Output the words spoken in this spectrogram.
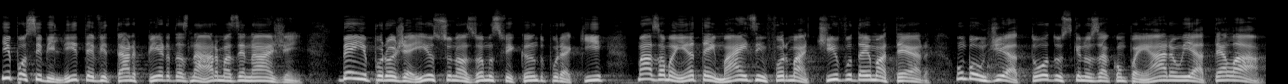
e possibilita evitar perdas na armazenagem. Bem, e por hoje é isso, nós vamos ficando por aqui, mas amanhã tem mais informativo da Emater. Um bom dia a todos que nos acompanharam e até lá!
